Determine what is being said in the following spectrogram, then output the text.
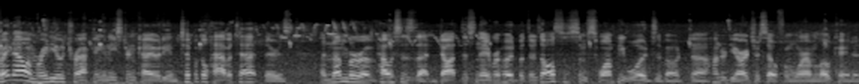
Right now I'm radio tracking an eastern coyote in typical habitat. There's a number of houses that dot this neighborhood, but there's also some swampy woods about uh, 100 yards or so from where I'm located.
